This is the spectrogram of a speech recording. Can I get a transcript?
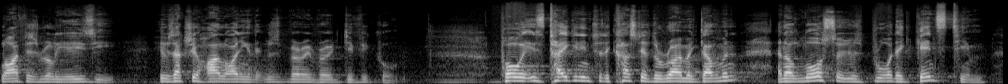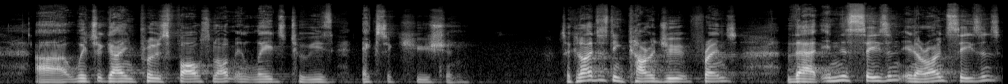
life is really easy. He was actually highlighting that it was very, very difficult. Paul is taken into the custody of the Roman government, and a lawsuit is brought against him, uh, which again proves false and ultimately leads to his execution. So, can I just encourage you, friends, that in this season, in our own seasons,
